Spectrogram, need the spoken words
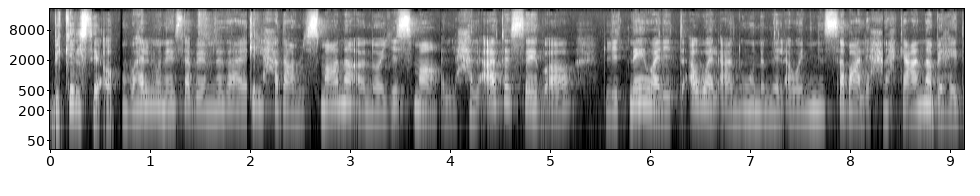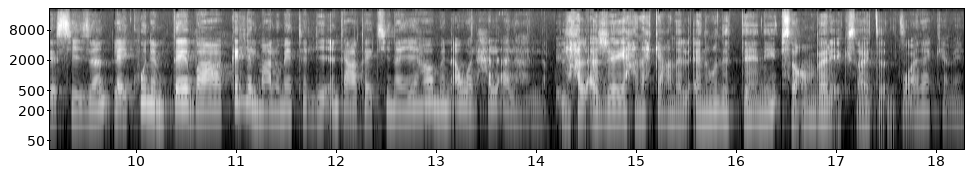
بكل ثقة. وبهالمناسبة بندعي كل حدا عم يسمعنا أنه يسمع الحلقات السابقة اللي تناولت اول قانون من القوانين السبعة اللي حنحكي عنها بهيدا السيزون ليكون متابع كل المعلومات اللي أنت أعطيتينا إياها من أول حلقة لهلا. الحلقة الجاية حنحكي عن القانون الثاني so I'm very excited. وأنا كمان.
